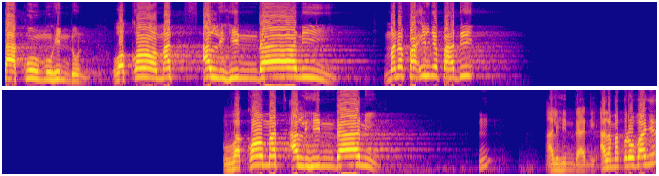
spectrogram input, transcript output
Takumu hindun. Waqamat al-hindani. Mana fa'ilnya Pak Adi? Waqamat al-hindani. Hmm? Al-hindani. Alamat rupanya?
